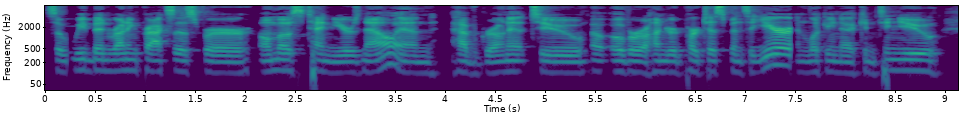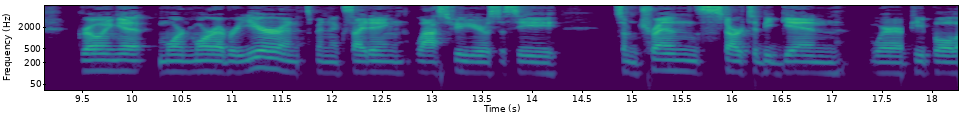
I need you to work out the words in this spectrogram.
so we've been running Praxis for almost 10 years now and have grown it to uh, over 100 participants a year and looking to continue growing it more and more every year. And it's been exciting last few years to see some trends start to begin where people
